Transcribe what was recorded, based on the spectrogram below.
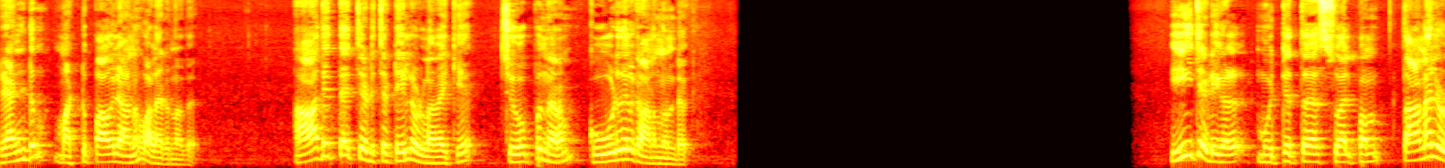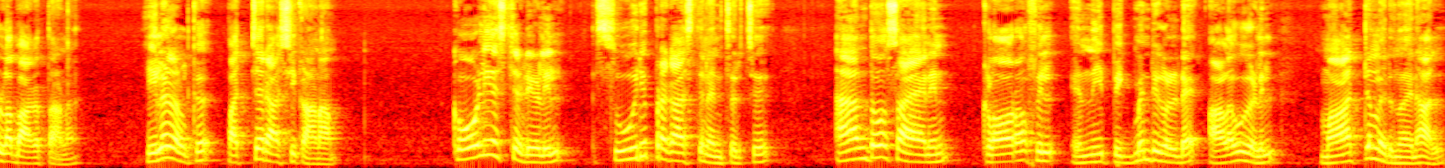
രണ്ടും മട്ടുപ്പാവിലാണ് വളരുന്നത്. ആദ്യത്തെ ചെടിച്ചട്ടിയിലുള്ളവയ്ക്ക് ചുവപ്പ് നിറം കൂടുതൽ കാണുന്നുണ്ട്. ഈ ചെടികൾ മുറ്റത്ത് സ്വല്പം തണലുള്ള ഭാഗത്താണ്. ഇലകൾക്ക് പച്ചരാശി കാണാം. കോളിയ ചെടികളിൽ സൂര്യപ്രകാശത്തിനനുസരിച്ച് ആന്തോസയാനിൻ ക്ലോറോഫിൽ എന്നീ പിഗ്മെന്റുകളുടെ അളവുകളിൽ മാറ്റം വരുന്നതിനാൽ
